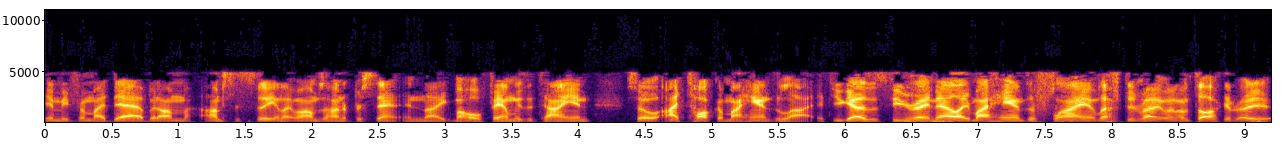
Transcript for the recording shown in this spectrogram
in me from my dad, but I'm I'm Sicilian. Like mom's 100, percent and like my whole family's Italian. So I talk with my hands a lot. If you guys would see me right now, like my hands are flying left and right when I'm talking. Right,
